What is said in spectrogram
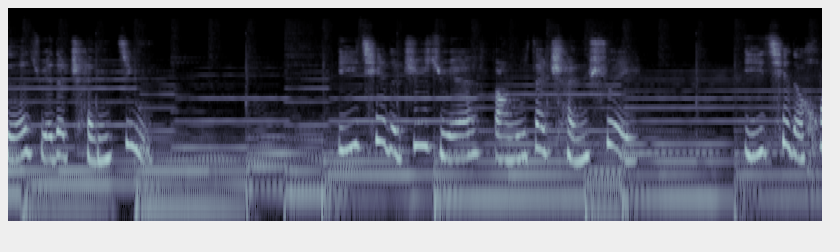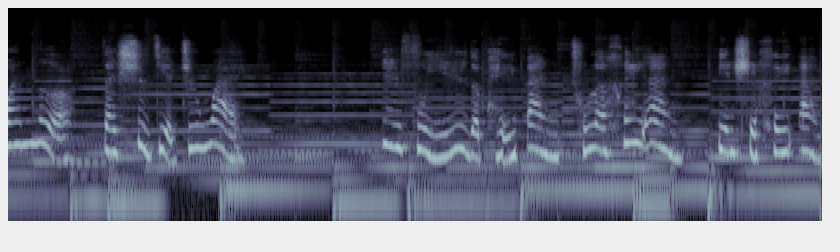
隔绝的沉静。一切的知觉仿如在沉睡，一切的欢乐在世界之外。日复一日的陪伴，除了黑暗便是黑暗。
